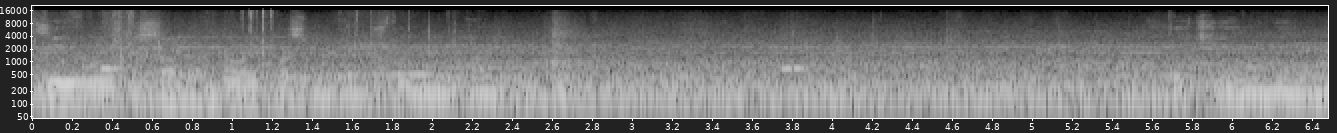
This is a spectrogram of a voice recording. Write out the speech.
Где его это самое? Давай посмотрим, что у него там. Такие у него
